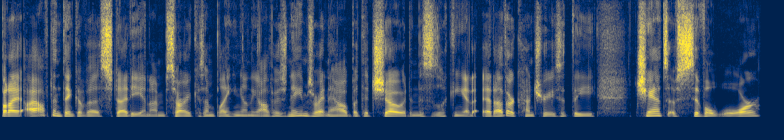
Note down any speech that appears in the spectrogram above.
But I, I often think of a study, and I'm sorry because I'm blanking on the author's names right now, but that showed, and this is looking at, at other countries, that the chance of civil war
